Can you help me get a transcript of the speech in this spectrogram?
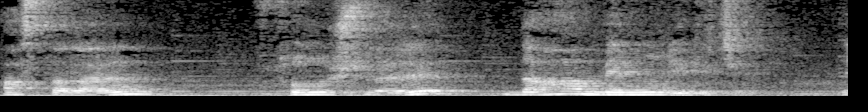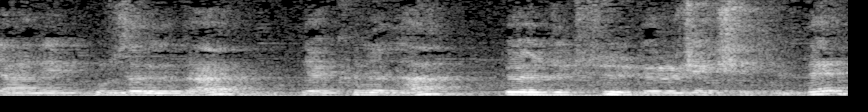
hastaların sonuçları daha memnun edici. Yani uzağı da yakını da gözlüksüz görecek şekilde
